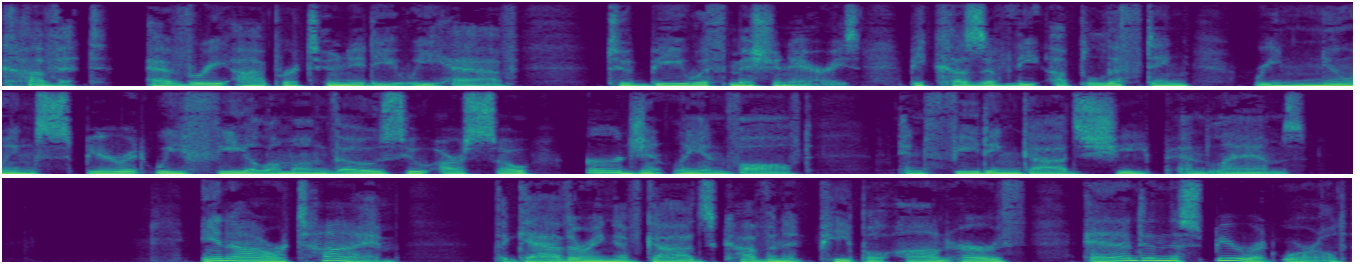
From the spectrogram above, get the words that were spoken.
covet every opportunity we have to be with missionaries because of the uplifting, renewing spirit we feel among those who are so urgently involved in feeding God's sheep and lambs. In our time, the gathering of God's covenant people on earth and in the spirit world,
